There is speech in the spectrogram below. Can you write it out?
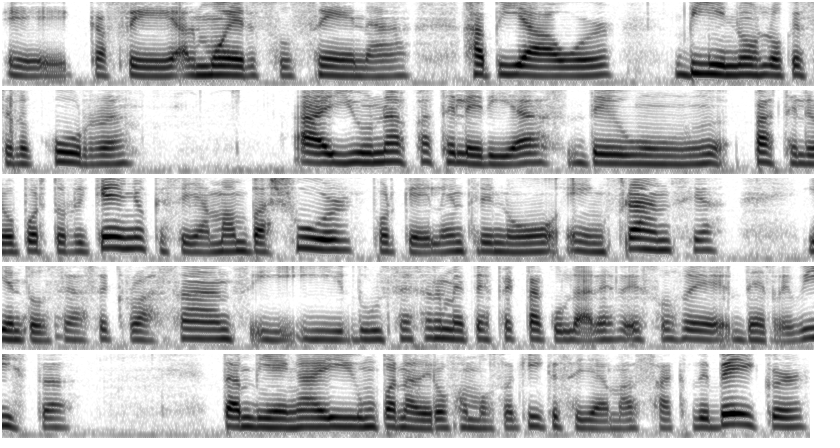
eh, café, almuerzo, cena, happy hour, vinos, lo que se le ocurra. Hay unas pastelerías de un pastelero puertorriqueño que se llaman Bashur porque él entrenó en Francia y entonces hace croissants y, dulces realmente espectaculares de esos de, de revista. También hay un panadero famoso aquí que se llama Sack the Baker,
